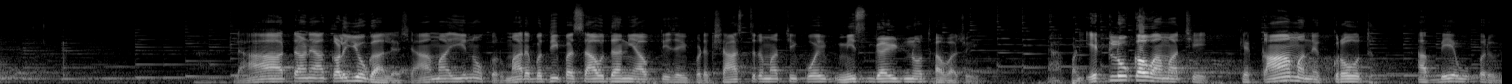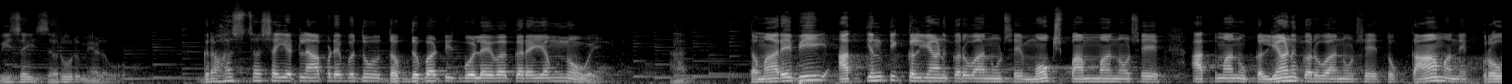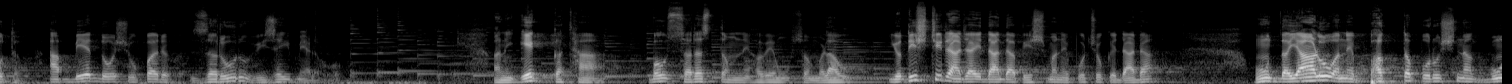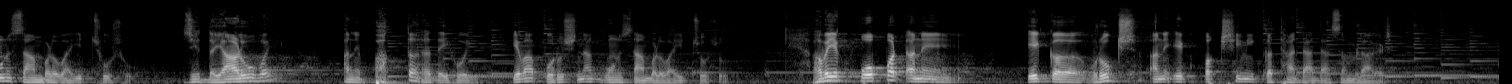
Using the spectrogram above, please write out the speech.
એટલે આ અટાણે આ કળિયુગ હાલે છે. આમાં એ ન કરું. મારે બધી પાસે સાવધાની આવતી જવી પડે. શાસ્ત્રમાંથી કોઈ મિસગાઈડ ન થવા જોઈએ. હા, પણ એટલું કહું આમાંથી કે કામ અને ક્રોધ આ બે ઉપર વિજય જરૂર મેળવો. ગ્રહસ્થ છે એટલે આપણે બધું ધબધબાટી જ બોલાવ્યા કરે એમ ન હોય. હા, તમારે બી આત્યંતિક કલ્યાણ કરવાનું છે, મોક્ષ પામવાનો છે, આત્માનું કલ્યાણ કરવાનું છે, તો કામ અને ક્રોધ આ બે દોષ ઉપર જરૂર વિજય મેળવો. અને એક કથા બહુ સરસ તમને હવે હું સંભળાવું. યુધિષ્ઠિર રાજાએ દાદા ભીષ્મને પૂછ્યું કે, દાદા, હું દયાળુ અને ભક્ત પુરુષના ગુણ સાંભળવા ઈચ્છું છું. જે દયાળુ હોય અને ભક્ત હૃદય હોય, એવા પુરુષના ગુણ સાંભળવા ઈચ્છું છું. હવે એક પોપટ અને એક વૃક્ષ અને એક પક્ષીની કથા દાદા સંભળાવે છે.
